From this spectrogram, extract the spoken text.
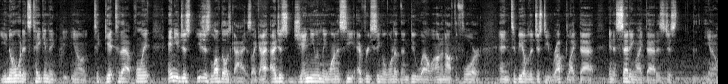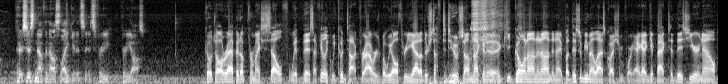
you know what it's taken to you know to get to that point and you just you just love those guys. Like i, I just genuinely want to see every single one of them do well on and off the floor. And to be able to just erupt like that in a setting like that is just you know there's just nothing else like it. It's it's pretty pretty awesome Coach, I'll wrap it up for myself with this. I feel like we could talk for hours, but we all three got other stuff to do, so I'm not going to keep going on and on tonight. But this would be my last question for you. I got to get back to this year now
